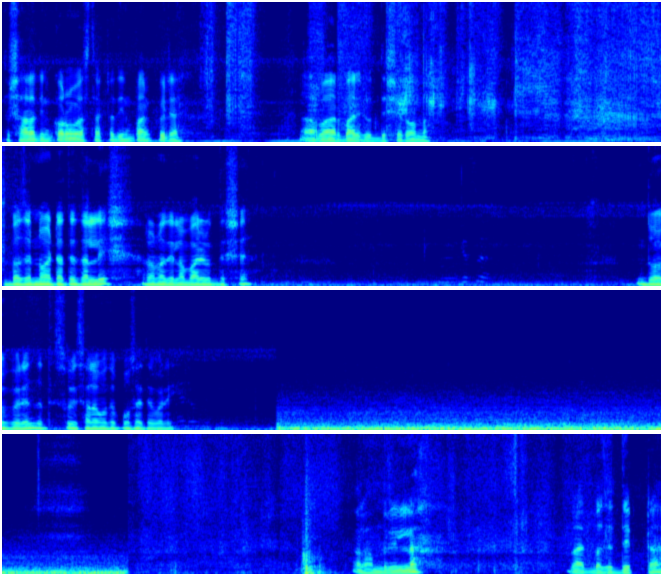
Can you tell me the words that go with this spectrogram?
তো সারাদিন কর্মব্যস্ত একটা দিন পার করে আবার বাড়ির উদ্দেশ্যে রওনা। বাজে নয়টা তেতাল্লিশ রওনা দিলাম বাড়ির উদ্দেশ্যে। দোয়া করে যাতে সই সালামতে পৌঁছাইতে পারি। আলহামদুলিল্লাহ, রাত বাজে দেড়টা,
